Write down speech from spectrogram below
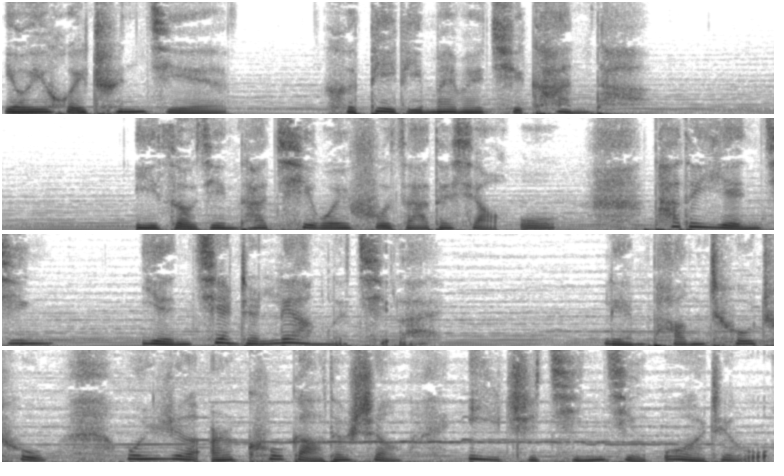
有一回春节，和弟弟妹妹去看他。一走进他气味复杂的小屋，他的眼睛眼见着亮了起来。脸庞抽搐，温热而枯槁的手一直紧紧握着我，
